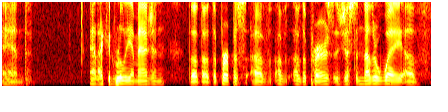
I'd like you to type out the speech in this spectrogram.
and and I could really imagine the the, the purpose of, of of the prayers is just another way of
